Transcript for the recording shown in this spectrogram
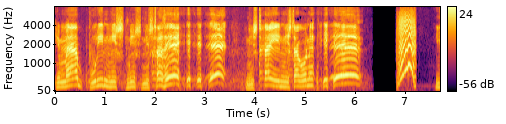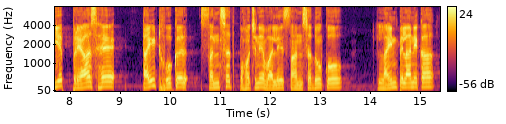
कि मैं पूरी निश, निश, निष्ठा से निष्ठा ही निष्ठा को ने ये प्रयास है टाइट होकर संसद पहुँचने वाले सांसदों को लाइन पे लाने का।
